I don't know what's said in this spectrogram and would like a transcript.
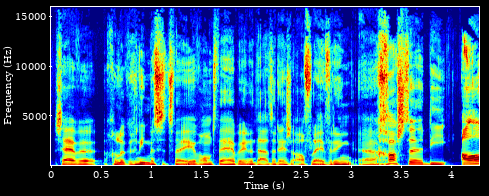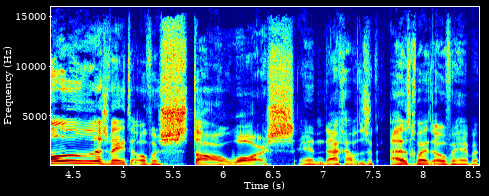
zijn we gelukkig niet met z'n tweeën. Want we hebben inderdaad in deze aflevering eh, gasten die alles weten over Star Wars. En daar gaan we het dus ook uitgebreid over hebben.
